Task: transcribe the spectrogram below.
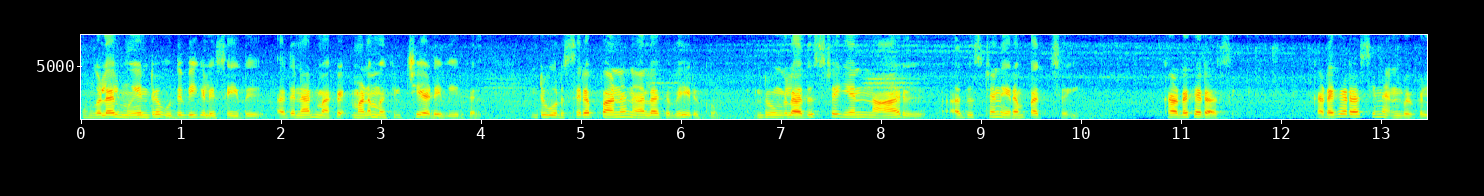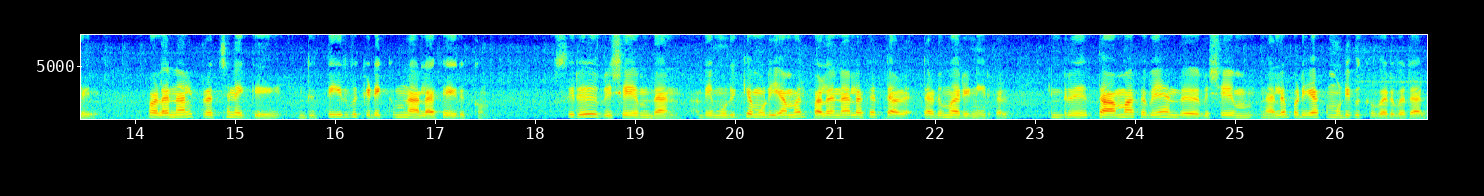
உங்களால் முயன்ற உதவிகளை செய்து அதனால் மக மன மகிழ்ச்சி அடைவீர்கள். இன்று ஒரு சிறப்பான நாளாகவே இருக்கும். இன்று உங்கள் அதிர்ஷ்ட எண் ஆறு அதிர்ஷ்ட நிறம் பச்சை. கடகராசி. கடகராசி நண்பர்களே பல நாள் பிரச்சனைக்கு இன்று தீர்வு கிடைக்கும் நாளாக இருக்கும். சிறு விஷயம்தான். அதை முடிக்க முடியாமல் பல நாளாக த தடுமாறினீர்கள். இன்று தாமாகவே அந்த விஷயம் நல்லபடியாக முடிவுக்கு வருவதால்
